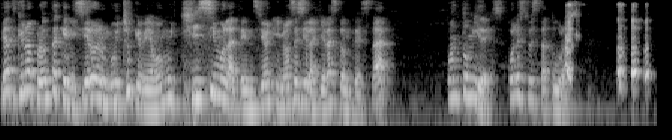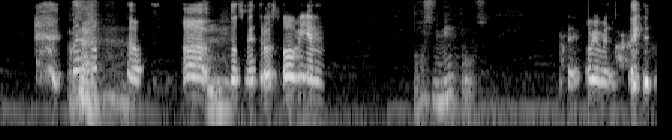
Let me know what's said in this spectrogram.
Fíjate que una pregunta que me hicieron mucho, que me llamó muchísimo la atención y no sé si la quieras contestar. ¿Cuánto mides? ¿Cuál es tu estatura? O sea, Ah, Sí. Dos metros, obviamente, dos metros. obviamente.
